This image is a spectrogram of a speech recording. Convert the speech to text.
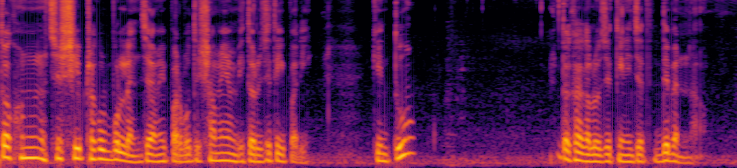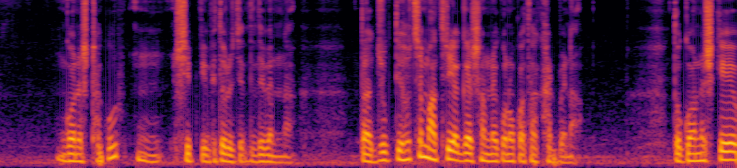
তখন হচ্ছে শিব ঠাকুর বললেন যে, আমি পার্বতীর স্বামী, আমি ভিতরে যেতেই পারি। কিন্তু দেখা গেল যে তিনি যেতে দেবেন না। গণেশ ঠাকুর শিবকে ভিতরে যেতে দেবেন না। তার যুক্তি হচ্ছে মাতৃ আজ্ঞার সামনে কোনো কথা খাটবে না। তো গণেশকে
